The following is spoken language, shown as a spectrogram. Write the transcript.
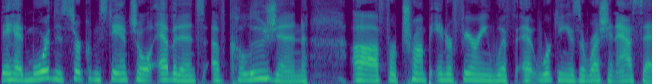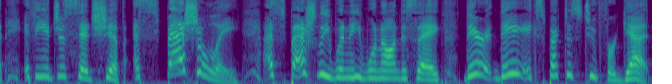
they had more than circumstantial evidence of collusion uh, for Trump interfering with uh, working as a Russian asset. If he had just said Schiff, especially especially when he went on to say they expect us to forget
